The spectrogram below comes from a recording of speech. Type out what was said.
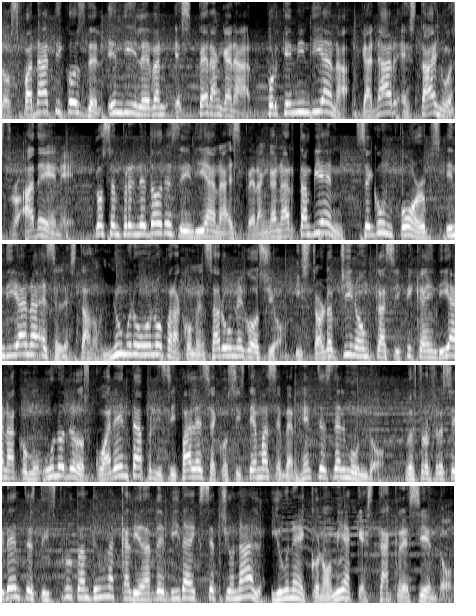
Los fanáticos del Indy 11 esperan ganar, porque en Indiana, ganar está en nuestro ADN. Los emprendedores de Indiana esperan ganar también. Según Forbes, Indiana es el estado número uno para comenzar un negocio, y Startup Genome clasifica a Indiana como uno de los 40 principales ecosistemas emergentes del mundo. Nuestros residentes disfrutan de una calidad de vida excepcional y una economía que está creciendo.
